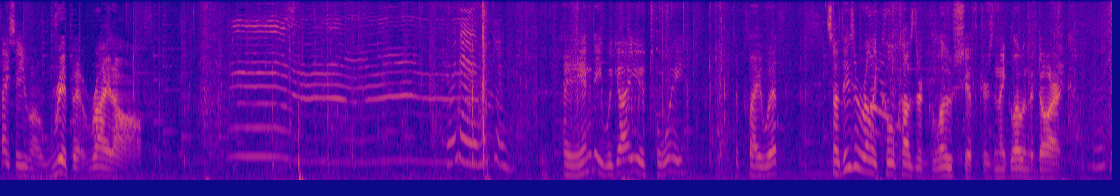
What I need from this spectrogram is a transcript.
They say you're gonna rip it right off. Mm. Do that, we can Hey Indy, we got you a toy to play with. So these are really cool because they're glow shifters and they glow in the dark. Mm-hmm.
